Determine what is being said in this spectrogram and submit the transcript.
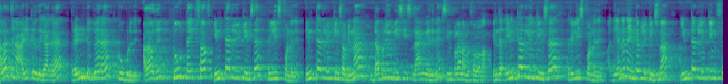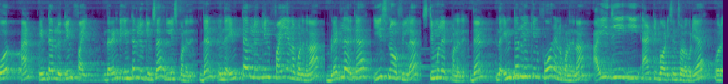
அலர்ஜனை அழிக்கிறதுக்காக ரெண்டு பேரை கூப்பிடுது. அதாவது டூ டைப்ஸ் ஆஃப் இன்டர்லியூக்கின்ஸை ரிலீஸ் பண்ணுது. இன்டர்லியூக்கின்ஸ் அப்படின்னா டபிள்யூபிசிஸ் லாங்குவேஜ்னு சிம்பிளாக நம்ம சொல்லலாம். இந்த இன்டர்லியூக்கின்ஸை ரிலீஸ் பண்ணுது. அது என்னென்ன இன்டர்லியூக்கின்ஸ்னா interleukin four and interleukin five இந்த ரெண்டு இன்டர்லியூக்கின்ஸை ரிலீஸ் பண்ணுது. தென் இந்த இன்டர்லியூக்கின் ஃபைவ் என்ன பண்ணுதுன்னா பிளட்ல இருக்க ஈஸ்னோஃபில்ல ஸ்டிமுலேட் பண்ணுது. தென் இந்த இன்டர்லியூக்கின் ஃபோர் என்ன பண்ணுதுன்னா ஐஜிஇ ஆன்டிபாடிஸ்ன்னு சொல்லக்கூடிய ஒரு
